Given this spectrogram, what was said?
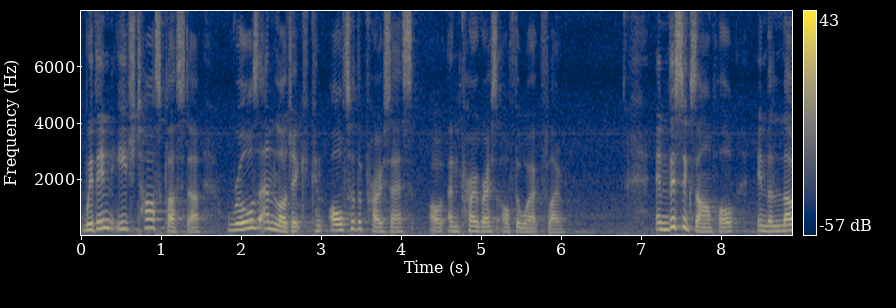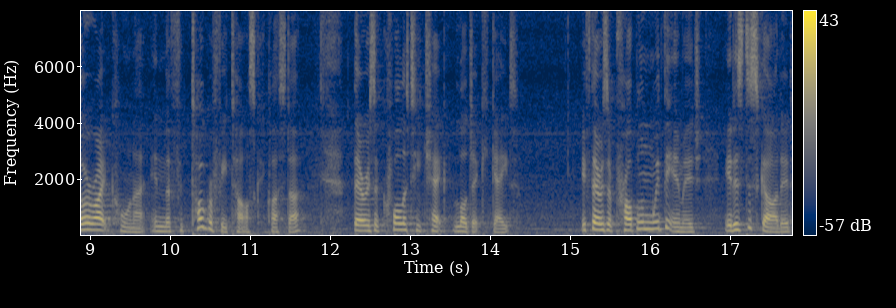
within each task cluster, rules and logic can alter the process of, and progress of the workflow. In this example, in the lower right corner in the photography task cluster, there is a quality check logic gate. If there is a problem with the image, it is discarded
